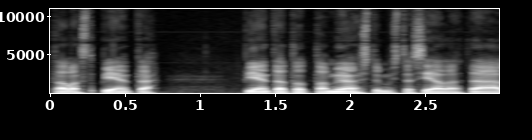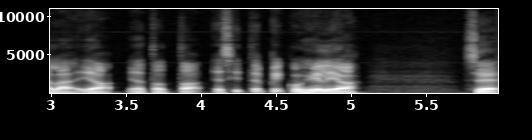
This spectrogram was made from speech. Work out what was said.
tällaista pientä, pientä tota, myöhästymistä siellä täällä. Ja, ja, tota, ja sitten pikkuhiljaa se,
